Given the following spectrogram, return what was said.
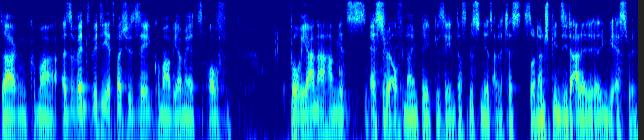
sagen, guck mal, also wenn, wenn die jetzt beispielsweise sehen, guck mal, wir haben jetzt auf Boreaner haben jetzt Astral auf einem neuen Bild gesehen, das müssen jetzt alle testen. So, dann spielen sie da alle irgendwie Astral.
